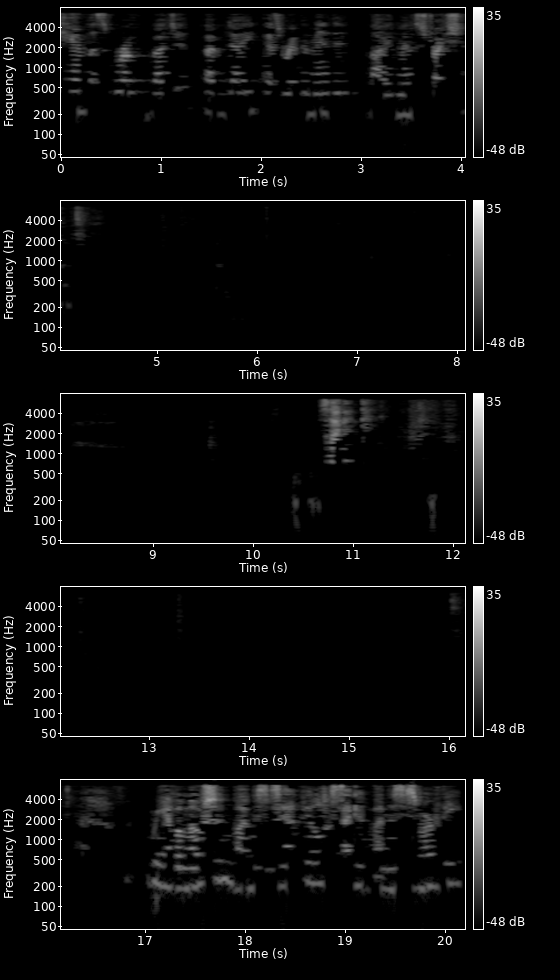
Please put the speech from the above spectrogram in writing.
campus growth budget update as recommended by administration. We have a motion by Mrs. Hatfield, a second by Mrs. Murphy,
